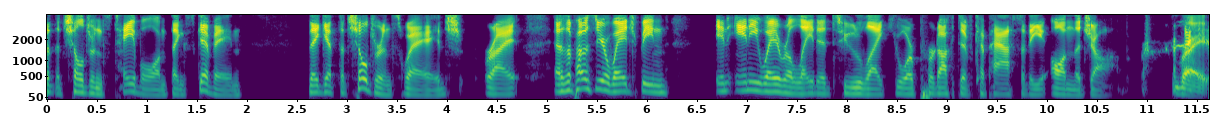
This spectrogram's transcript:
at the children's table on thanksgiving they get the children's wage right? As opposed to your wage being in any way related to like your productive capacity on the job Right.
